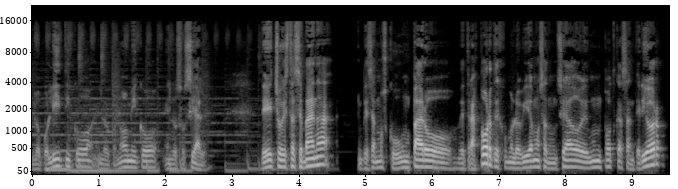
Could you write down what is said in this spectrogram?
en lo político, en lo económico, en lo social. De hecho, esta semana empezamos con un paro de transportes, como lo habíamos anunciado en un podcast anterior,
